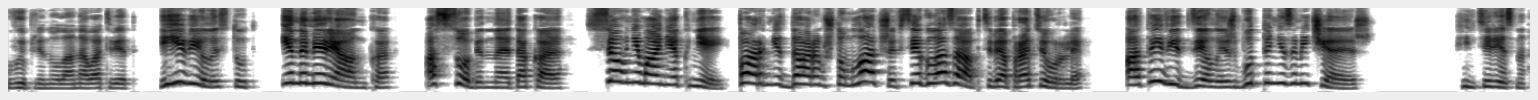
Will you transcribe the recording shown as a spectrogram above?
выплюнула она в ответ. «И явилась тут и намерянка, особенная такая. Все внимание к ней. Парни даром, что младше, все глаза об тебя протерли. А ты вид делаешь, будто не замечаешь». Интересно,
